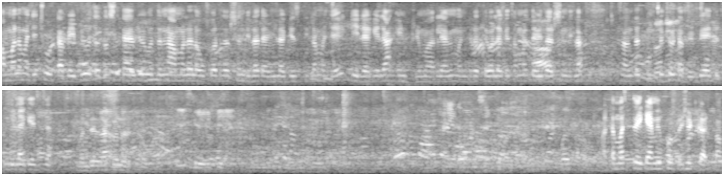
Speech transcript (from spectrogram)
आम्हाला म्हणजे छोटा बेबी होता तसं त्यावेळेबद्दल आम्हाला लवकर दर्शन दिलं त्यावेळी लगेच दिलं म्हणजे गेल्या गेल्या एंट्री मारली आम्ही मंदिरात तेव्हा लगेच आम्हाला त्यावेळी दर्शन दिला. सांगतात तुमचा छोटा बेबी आहे तर तुम्ही लगेच जा. मंदिर आता मस्तपैकी आम्ही फोटोशूट करतो.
